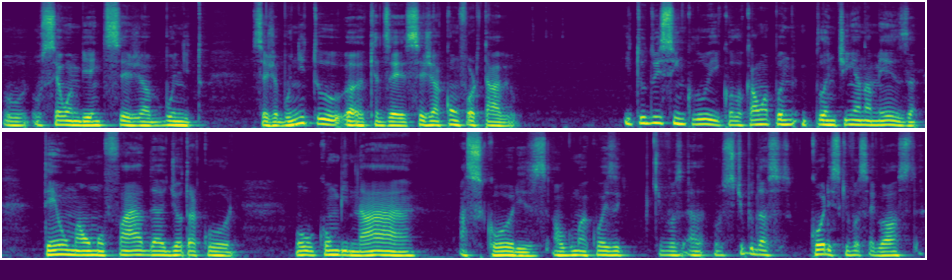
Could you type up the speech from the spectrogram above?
o, o seu ambiente seja bonito. Seja bonito, uh, quer dizer, seja confortável. E tudo isso inclui colocar uma plantinha na mesa, ter uma almofada de outra cor, ou combinar as cores, alguma coisa que você, os tipos das cores que você gosta,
